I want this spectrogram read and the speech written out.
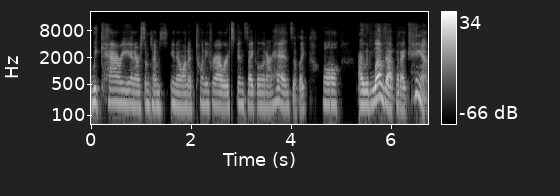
we carry and are sometimes, you know, on a 24 hour spin cycle in our heads of like, well, I would love that, but I can't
